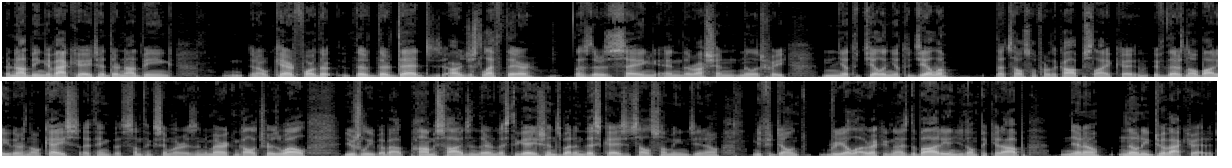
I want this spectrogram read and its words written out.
They're not being evacuated. They're not being, you know, cared for. They're they're, they're dead. Are just left there, as there's a saying in the Russian military, "Нету тела, нету дела." that's also for the cops. Like, uh, if there's no body, there's no case. I think that something similar is in American culture as well. Usually about homicides and their investigations, but in this case, it also means you know, if you don't realize, recognize the body and you don't pick it up, you know, no need to evacuate it.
